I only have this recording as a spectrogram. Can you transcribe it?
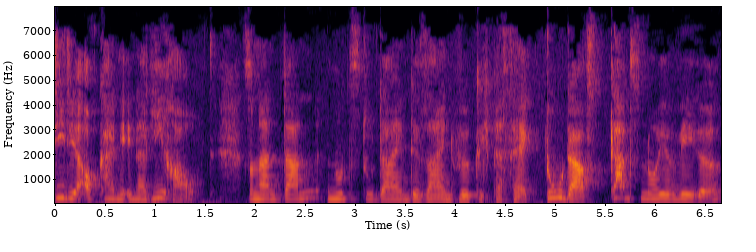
die dir auch keine Energie raubt, sondern dann nutzt du dein Design wirklich perfekt. Du darfst ganz neue Wege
